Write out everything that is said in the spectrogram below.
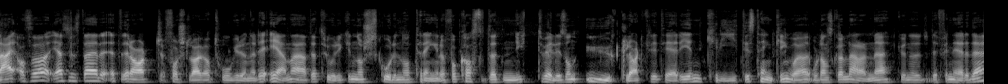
Nei, altså, jeg syns det er et rart forslag av to grunner. Det ene er at jeg tror ikke norsk skole nå trenger å få kastet et nytt, veldig sånn uklart kriterium, kritisk tenking. Hvordan skal lærerne kunne definere det?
